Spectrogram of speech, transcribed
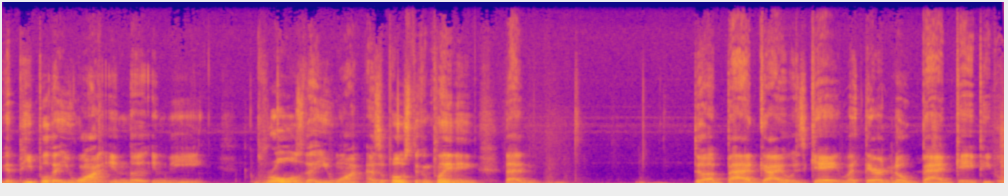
the people that you want in the in the roles that you want as opposed to complaining that the bad guy was gay. Like there are no bad gay people.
